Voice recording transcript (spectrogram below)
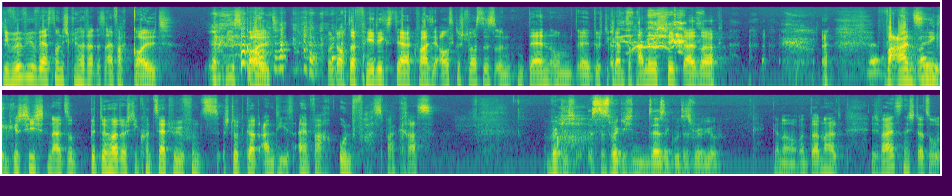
die Review, wer es noch nicht gehört hat, ist einfach Gold. Die ist Gold. Und auch der Felix, der quasi ausgeschlossen ist und Dan um, äh, durch die ganze Halle schickt, also wahnsinnige Geschichten. Also bitte hört euch die Konzertreview von Stuttgart an, die ist einfach unfassbar krass. Wirklich, oh. es ist wirklich ein sehr, sehr gutes Review. Genau, und dann halt, ich weiß nicht, also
